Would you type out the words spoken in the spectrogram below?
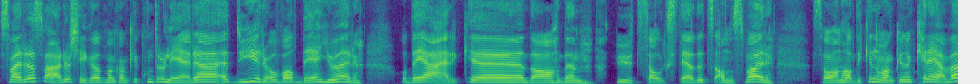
Dessverre så er det jo slik at man kan ikke kontrollere et dyr og hva det gjør, og det er ikke da den utsalgsstedets ansvar. Så han hadde ikke noe han kunne kreve,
